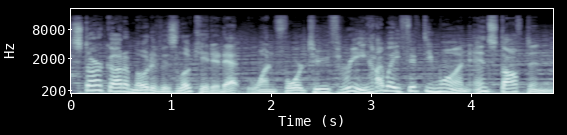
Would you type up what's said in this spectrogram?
Stark Automotive is located at 1423 Highway 51 in Stoughton.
